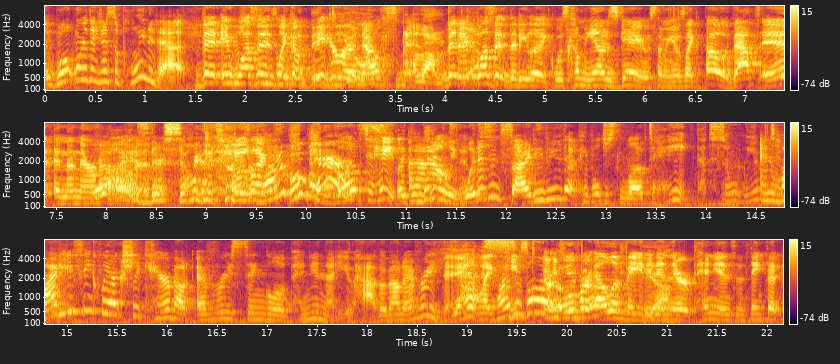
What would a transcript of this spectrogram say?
Wait, what were they disappointed at? That it wasn't like a a big bigger deal announcement. about it, That it yeah. wasn't that he like was coming out as gay or something. It was like, "Oh, that's it," and then they're about it. There's so much hate. like, Why do who cares? love to hate? Like literally, know. what is inside of you that people just love to hate? That's so weird. to And why me. do you think we actually care about every single opinion that you have about everything? Yes. Like Why people does are over elevated Yeah. in their opinions and think that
